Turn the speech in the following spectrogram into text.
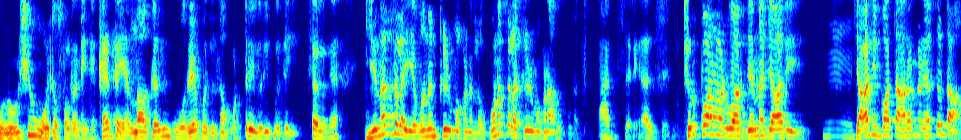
ஒரு விஷயம் உங்கள்கிட்ட சொல்றேன். நீங்க கேட்ட எல்லா கேள்வியும் ஒரே பதில் தான் ஒற்றை வெறி பதில். சொல்லுங்க. இனத்துல எவனும் கீழ்மகன் இல்லை குணத்துல கீழ்மகனா இருக்கக்கூடாது அது சரி அது சரி. திருப்பானாழ்வார் என்ன ஜாதி? ஜாதி பார்த்து அரங்க நேத்துட்டான்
